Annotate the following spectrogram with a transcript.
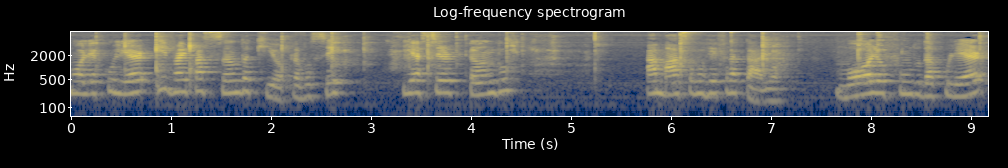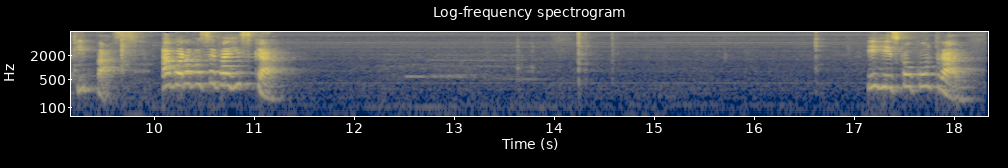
Molha a colher e vai passando aqui, ó, para você ir acertando a massa no refratário, ó. Molha o fundo da colher e passa. Agora você vai riscar. E risca ao contrário.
